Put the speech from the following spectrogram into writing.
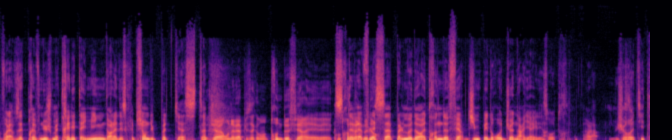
voilà, vous êtes prévenus, je mettrai les timings dans la description du podcast. Déjà, on avait appelé ça comment? Trône de fer et contre Palme appelé ça Palme d'Or et Trône de Fer, Jim Pedro, John Aria et les autres. Voilà, je retitre.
